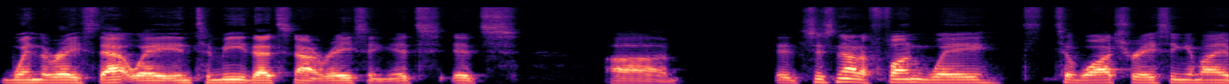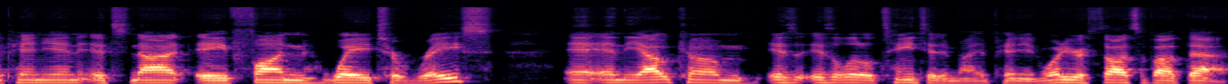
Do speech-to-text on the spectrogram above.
win the race that way and to me that's not racing. It's it's uh, it's just not a fun way to watch racing in my opinion. It's not a fun way to race and, and the outcome is is a little tainted in my opinion. What are your thoughts about that?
